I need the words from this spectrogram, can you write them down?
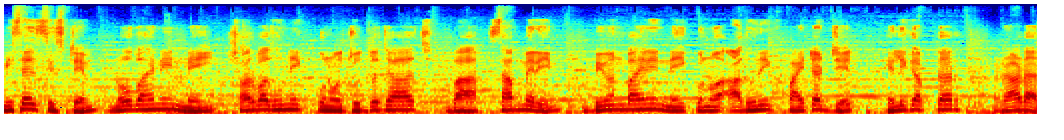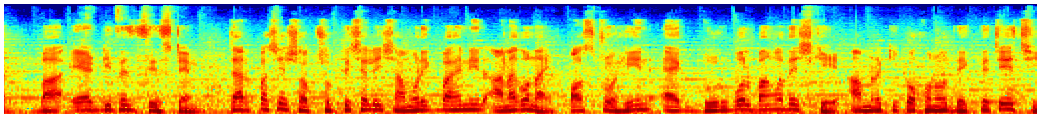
মিসাইল সিস্টেম, নৌবাহিনীর নেই সর্বাধুনিক কোনো যুদ্ধজাহাজ বা সাবমেরিন বিমান বাহিনীর নেই কোনো আধুনিক ফাইটার জেট, হেলিকপ্টার, রাডার বা এয়ার ডিফেন্স সিস্টেম। চারপাশে সব শক্তিশালী সামরিক বাহিনীর আনাগোনায় অস্ত্রহীন এক দুর্বল বাংলাদেশকে আমরা কি কখনো দেখতে চেয়েছি?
